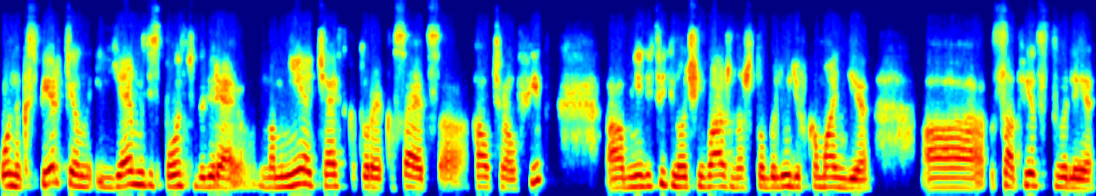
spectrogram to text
он экспертен, и я ему здесь полностью доверяю. На мне часть, которая касается cultural fit, а, мне действительно очень важно, чтобы люди в команде а, соответствовали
